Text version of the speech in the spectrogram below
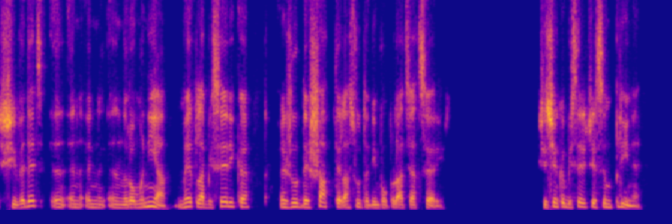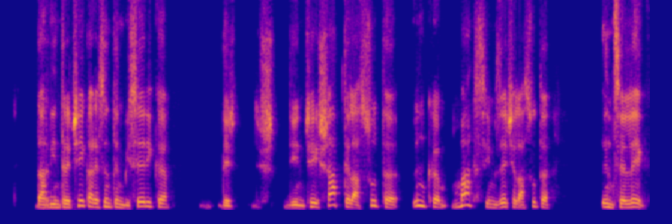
Și vedeți, în, în, în România merg la biserică în jur de 7% din populația țării. Și zicem că bisericile sunt pline. Dar dintre cei care sunt în biserică, deci din cei 7%, încă maxim 10% înțeleg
